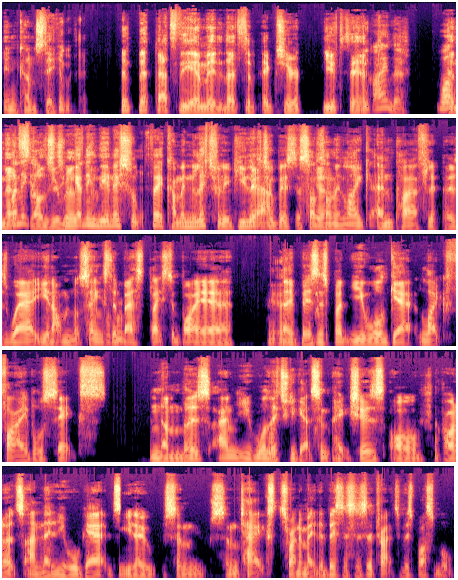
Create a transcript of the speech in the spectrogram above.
income statement. that's the image. That's the picture you sent. Kind of. Well, when it comes to business. getting the initial click, I mean, literally, if you lift yeah. your business on yeah. something like Empire Flippers, where, you know, I'm not saying it's mm-hmm. the best place to buy a, yeah. a business, but you will get like five or six numbers and you will mm-hmm. literally get some pictures of products and then you will get, you know, some, some text trying to make the business as attractive as possible.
